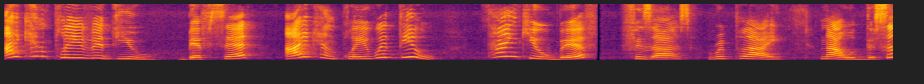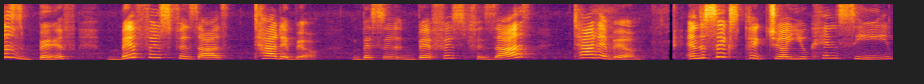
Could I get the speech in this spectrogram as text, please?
I can play with you, Biff said. I can play with you. Thank you, Biff, Fiza's reply. Now, this is Biff. Biff is Fiza's teddy bear. Biff is Fiza's teddy bear. In the sixth picture, you can see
